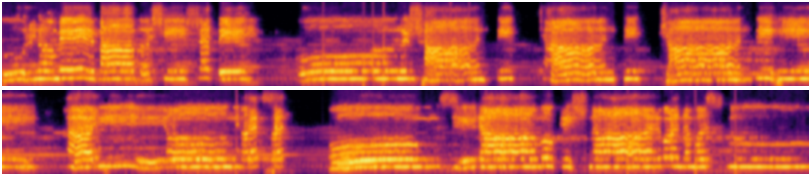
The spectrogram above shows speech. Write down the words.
पूर्णमेवावशिष्यते ॐ शान्ति शान्ति शान्तिः। हरि ॐ तत्सत्। ॐ श्रीरामकृष्णार्पणमस्तु।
